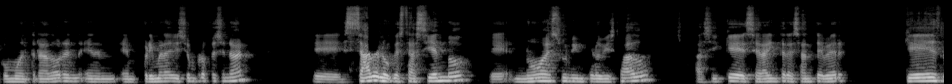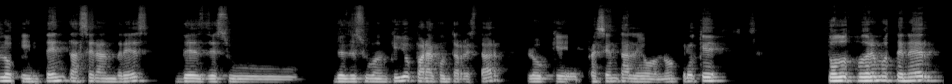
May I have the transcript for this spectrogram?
como entrenador en, en, primera división profesional, sabe lo que está haciendo, no es un improvisado, así que será interesante ver qué es lo que intenta hacer Andrés desde su, desde su banquillo para contrarrestar lo que presenta León, ¿no? Creo que todos podremos tener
